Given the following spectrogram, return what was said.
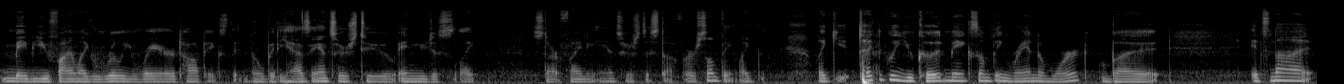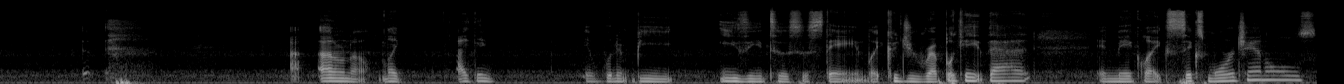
maybe you find like really rare topics that nobody has answers to, and you just like start finding answers to stuff or something like like technically you could make something random work but it's not I, I don't know like i think it wouldn't be easy to sustain like could you replicate that and make like six more channels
